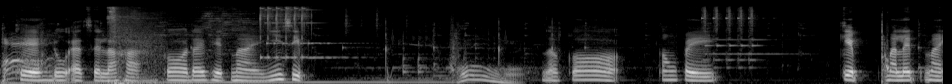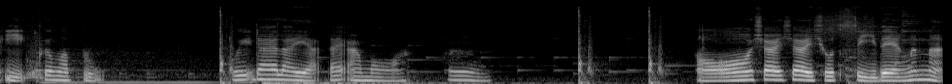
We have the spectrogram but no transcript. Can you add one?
โอเค ดูแอดเสร็จแล้วค่ะ ก็ได้เพชรใหมา20 Oh. แล้วก็ต้องไปเก็บเมล็ดมาอีกเพื่อมาปลูกวิได้อะไรอะ่ะ ได้อาร์มอร์เพิ่ม อ๋อ ใช่ใช่ชุดสีแดงนั่นน่ะ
